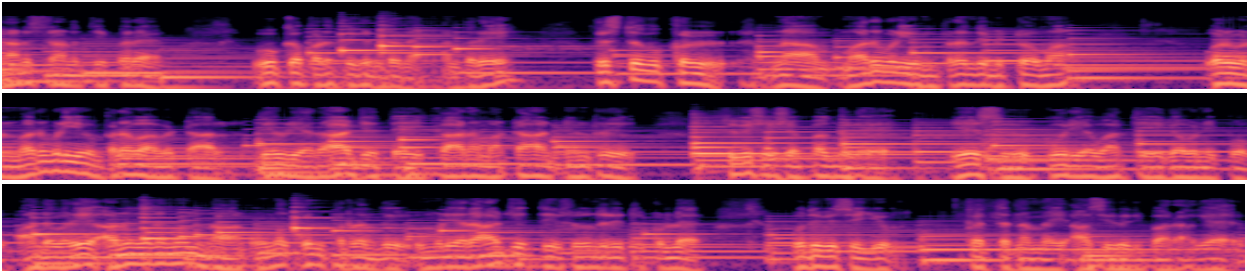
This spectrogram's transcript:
ஞானஸ்நானத்தை பெற ஊக்கப்படுத்துகின்றன. அன்பரே கிறிஸ்துவுக்குள் நாம் மறுபடியும் பிறந்து விட்டோமா? ஒருவன் மறுபடியும் பிறவாவிட்டால் தேவனுடைய ராஜ்யத்தை காண மாட்டான் என்று சுவிசேஷ பங்குலே இயேசு கூறிய வார்த்தையை கவனிப்போம். ஆண்டவரே அனுதினமும் நான் உமக்குள் பிறந்து உம்முடைய ராஜ்யத்தை சுதந்திரித்துக் கொள்ள உதவி செய்யும். கர்த்தர் நம்மை ஆசீர்வதிப்பாராக.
